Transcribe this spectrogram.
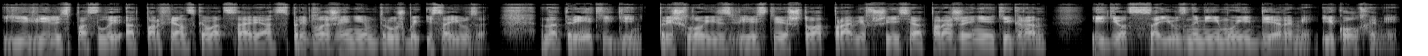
явились послы от парфянского царя с предложением дружбы и союза. На третий день пришло известие, что отправившийся от поражения Тигран идет с союзными ему иберами и колхами.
